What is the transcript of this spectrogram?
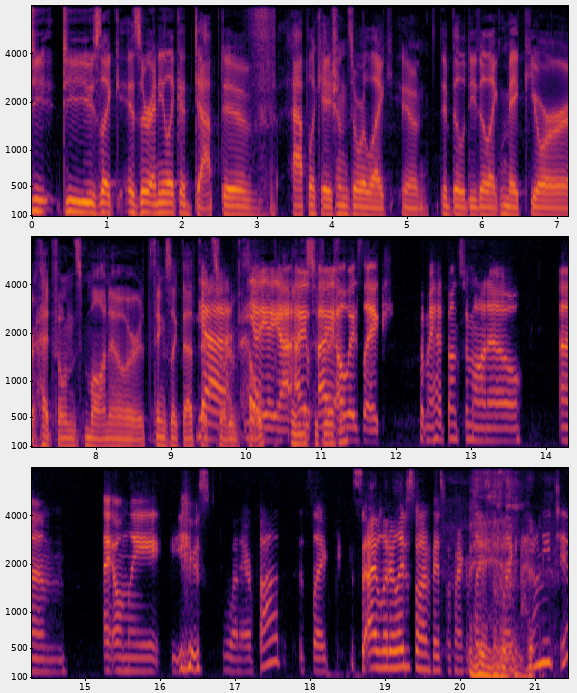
Do you, do you use like? Is there any like adaptive applications or like you know the ability to like make your headphones mono or things like that that yeah, sort of help? yeah, yeah, yeah. I I always like put my headphones to mono. Um, I only use one AirPod. It's like so I literally just went on Facebook Marketplace. and was like, I don't need two.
